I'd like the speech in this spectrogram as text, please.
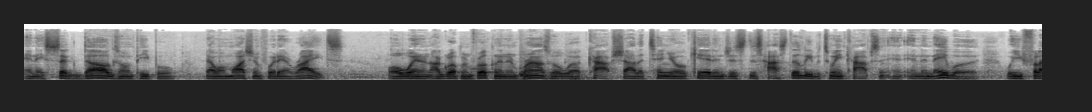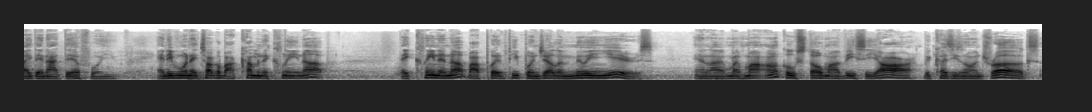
and they sucked dogs on people that were marching for their rights. Or when I grew up in Brooklyn in Brownsville, where a cop shot a ten year old kid, and just this hostility between cops in, in the neighborhood, where you feel like they're not there for you. And even when they talk about coming to clean up, they cleaning up by putting people in jail a million years. And like my, my uncle stole my VCR because he's on drugs.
